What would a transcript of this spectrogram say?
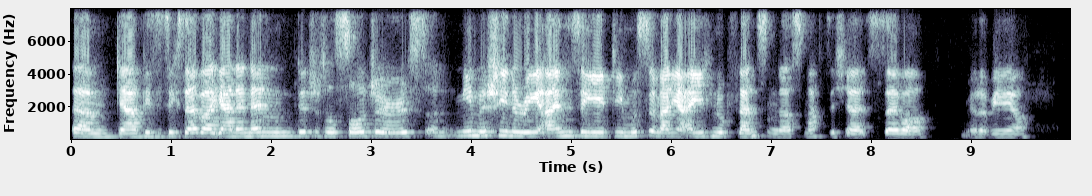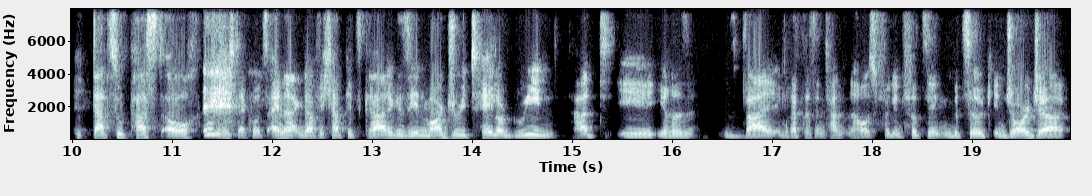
ähm, ja, wie sie sich selber gerne nennen, Digital Soldiers und Meme Machinery einsieht, die musste man ja eigentlich nur pflanzen. Das macht sich ja jetzt selber mehr oder weniger. Dazu passt auch, wenn ich da kurz einhaken darf, ich habe jetzt gerade gesehen, Marjorie Taylor Greene hat äh, ihre Wahl im Repräsentantenhaus für den 14. Bezirk in Georgia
